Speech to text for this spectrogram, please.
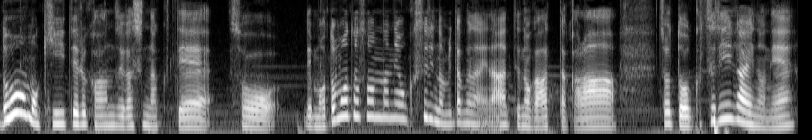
どうも効いてる感じがしなくてそう。でもともとそんなにお薬飲みたくないなっていうのがあったからちょっとお薬以外のね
